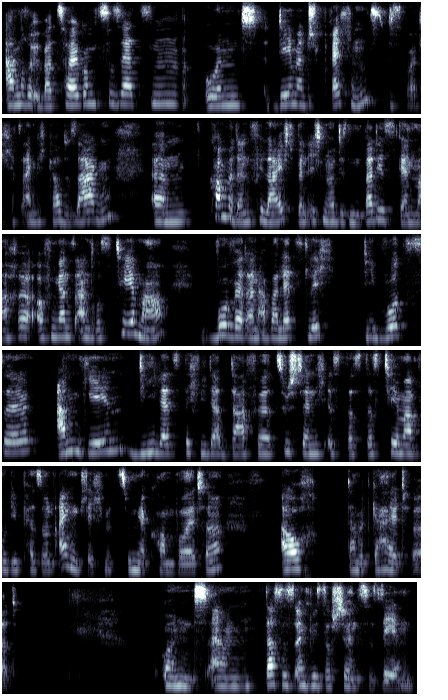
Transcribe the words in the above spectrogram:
andere Überzeugungen zu setzen und dementsprechend, das wollte ich jetzt eigentlich gerade sagen, ähm, kommen wir dann vielleicht, wenn ich nur diesen Bodyscan mache, auf ein ganz anderes Thema, wo wir dann aber letztlich die Wurzel angehen, die letztlich wieder dafür zuständig ist, dass das Thema, wo die Person eigentlich mit zu mir kommen wollte, auch damit geheilt wird. Und ähm, das ist irgendwie so schön zu sehen,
